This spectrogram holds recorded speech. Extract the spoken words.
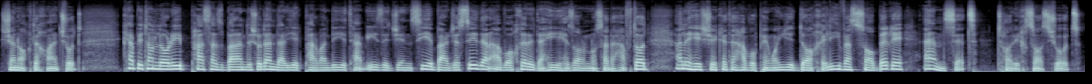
شناخته خواهد شد. کپیتان لوری پس از برنده شدن در یک پرونده تبعیض جنسی برجسته در اواخر دهه 1970 علیه شرکت هواپیمایی داخلی و سابق انست تاریخ ساز شد.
